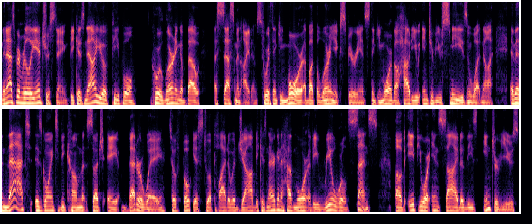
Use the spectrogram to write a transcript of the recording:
And that's been really interesting because now you have people who are learning about assessment items who are thinking more about the learning experience, thinking more about how do you interview SMEs and whatnot. And then that is going to become such a better way to focus to apply to a job because now you're going to have more of a real world sense of if you are inside of these interviews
